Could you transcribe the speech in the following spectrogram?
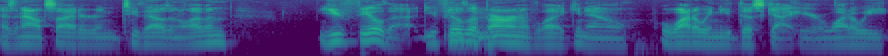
as an outsider in 2011, you feel that. You feel the mm-hmm. burn of like, you know, why do we need this guy here? Why do we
